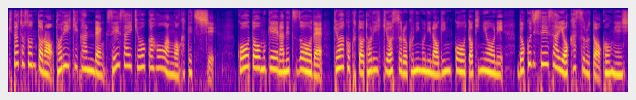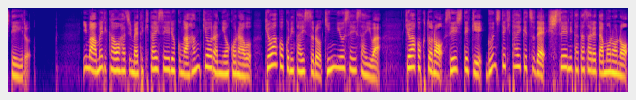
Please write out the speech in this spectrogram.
北朝鮮との取引関連制裁強化法案を可決し、高等無形な捏造で共和国と取引をする国々の銀行と企業に独自制裁を課すると公言している。今アメリカをはじめ敵対勢力が反響欄に行う共和国に対する金融制裁は、共和国との政治的、軍事的対決で姿勢に立たされたものの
